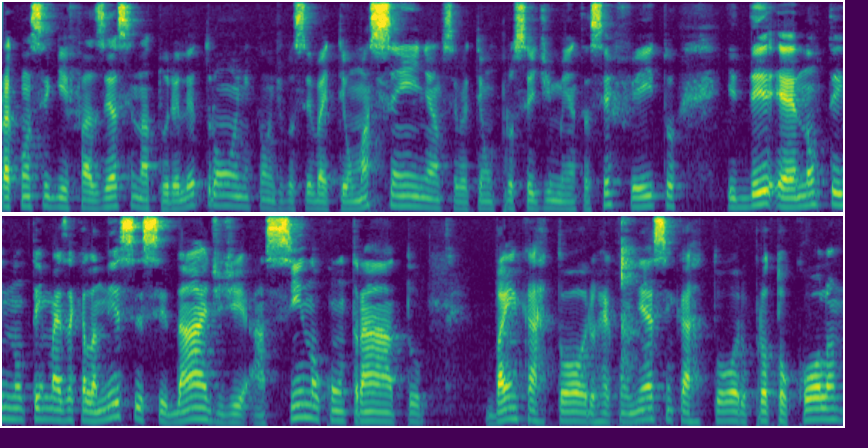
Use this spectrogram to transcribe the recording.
para conseguir fazer assinatura eletrônica, onde você vai ter uma senha, você vai ter um procedimento a ser feito e de, é, não, tem, não tem mais aquela necessidade de assina o contrato, vai em cartório, reconhece em cartório, protocola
